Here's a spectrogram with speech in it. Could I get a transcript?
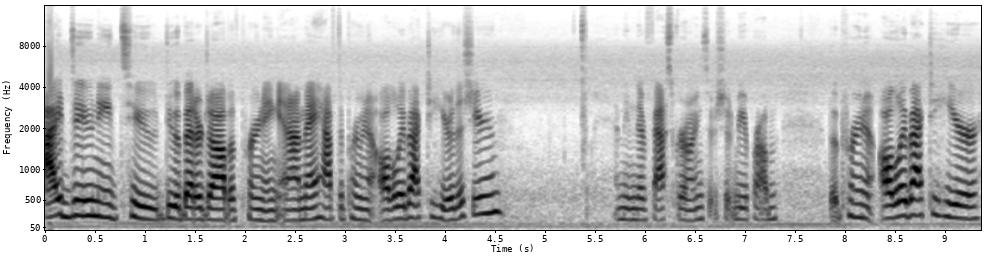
I do need to do a better job of pruning and I may have to prune it all the way back to here this year. I mean, they're fast growing, so it shouldn't be a problem. But prune it all the way back to here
